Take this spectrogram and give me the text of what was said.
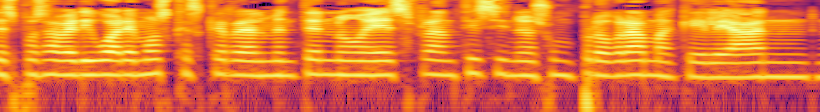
Después averiguaremos que es que realmente no es Francis, sino es un programa que le han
